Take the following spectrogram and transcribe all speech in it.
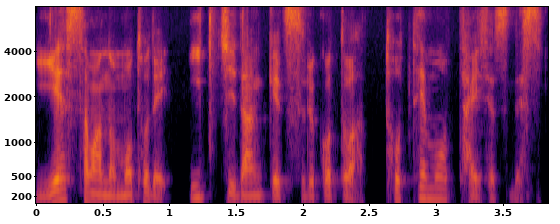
イエス様のもとで一致団結することはとても大切です。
